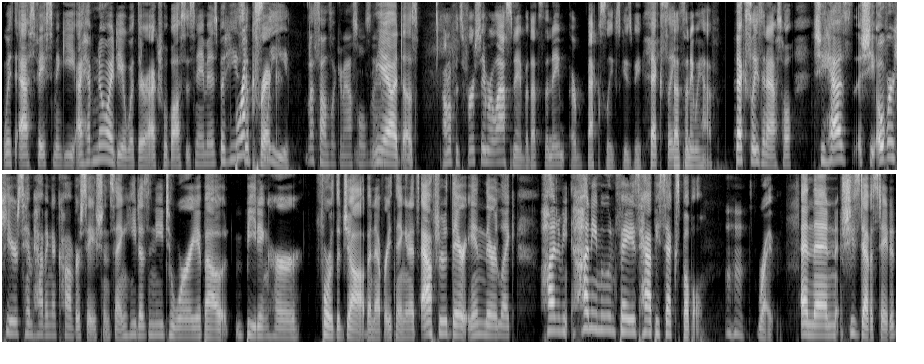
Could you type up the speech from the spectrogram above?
with ass face McGee. I have no idea what their actual boss's name is, but he's a prick. That sounds like an asshole's name. Yeah, it does. I don't know if it's first name or last name, but that's the name, or Bexley, excuse me. Bexley. That's the name we have. Bexley's an asshole. She has she overhears him having a conversation saying he doesn't need to worry about beating her for the job and everything. And it's after they're in their like honey- honeymoon phase happy sex bubble. hmm Right. And then she's devastated,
